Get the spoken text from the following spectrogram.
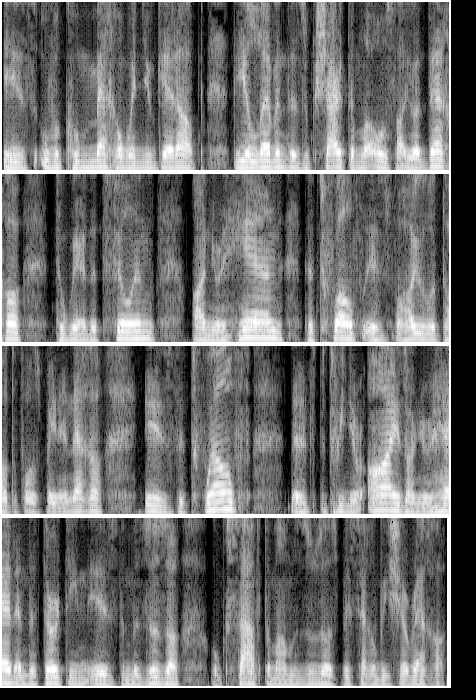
is uvakumecha when you get up. The eleventh is ukshartim laos al yodecha to wear the tefillin on your hand. The twelfth is v'hayu latotofos beinenecha is the twelfth that it's between your eyes on your head, and the thirteenth is the mezuzah uksaftam al mezuzos besecha b'sharecha.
